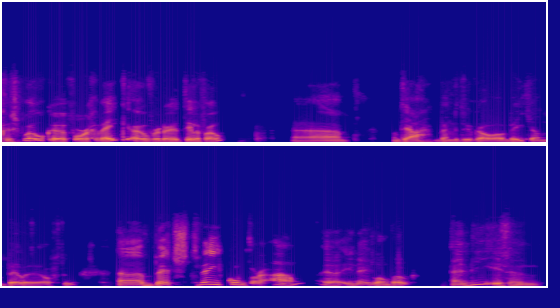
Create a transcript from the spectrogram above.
gesproken vorige week over de telefoon. Want ja, ik ben natuurlijk al een beetje aan het bellen af en toe. Uh, batch 2 komt eraan, uh, in Nederland ook. En die is een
